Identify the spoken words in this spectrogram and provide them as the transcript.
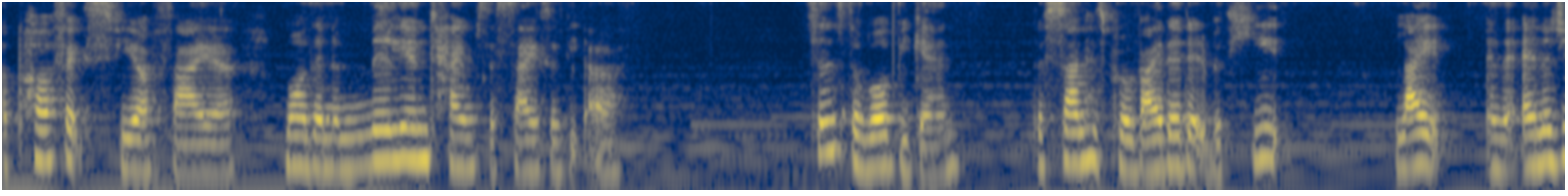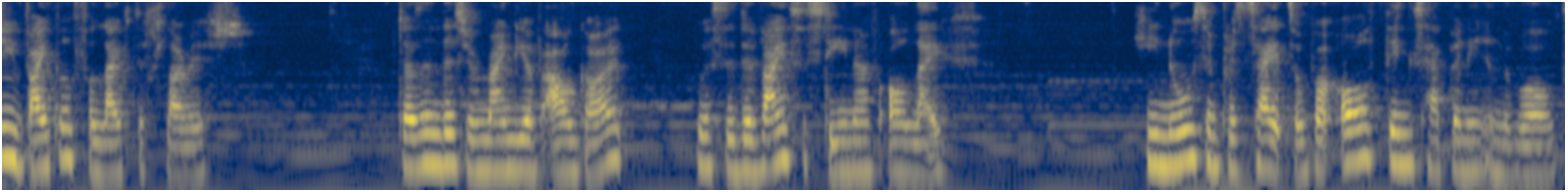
a perfect sphere of fire more than a million times the size of the earth. Since the world began, the sun has provided it with heat, light, and the energy vital for life to flourish. Doesn't this remind you of our God, who is the divine sustainer of all life? He knows and presides over all things happening in the world,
